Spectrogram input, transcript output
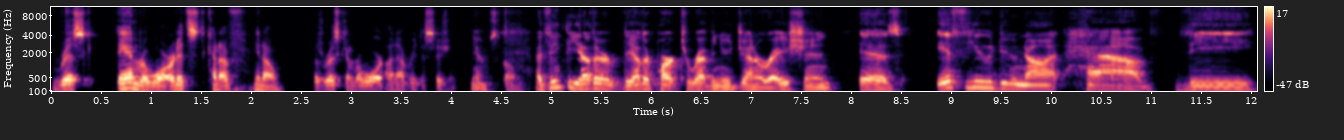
risk and reward. It's kind of, you know, there's risk and reward on every decision. Yeah. So I think the other the other part to revenue generation is if you do not have the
